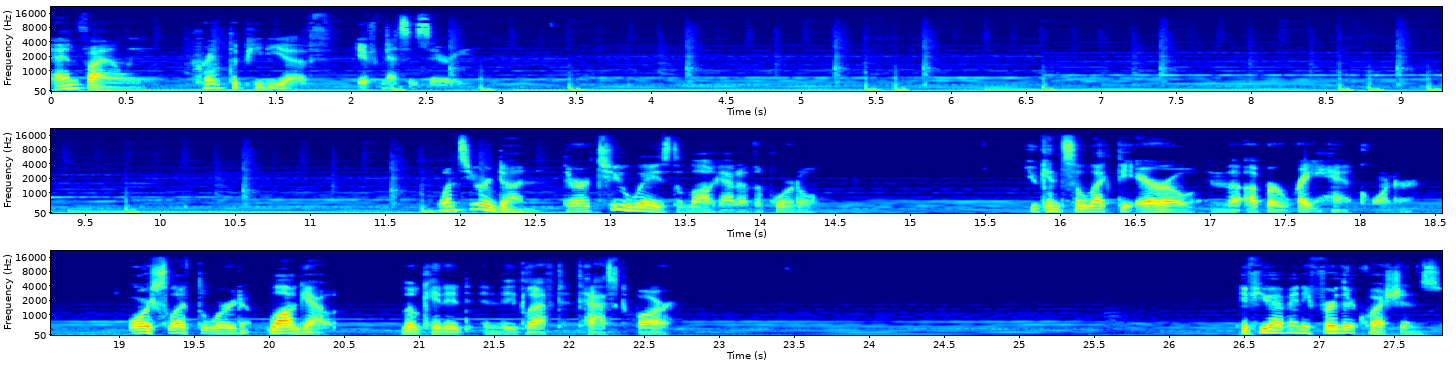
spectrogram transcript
And finally, print the PDF if necessary. Once you are done, there are two ways to log out of the portal. You can select the arrow in the upper right hand corner, or select the word Logout located in the left taskbar. If you have any further questions,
